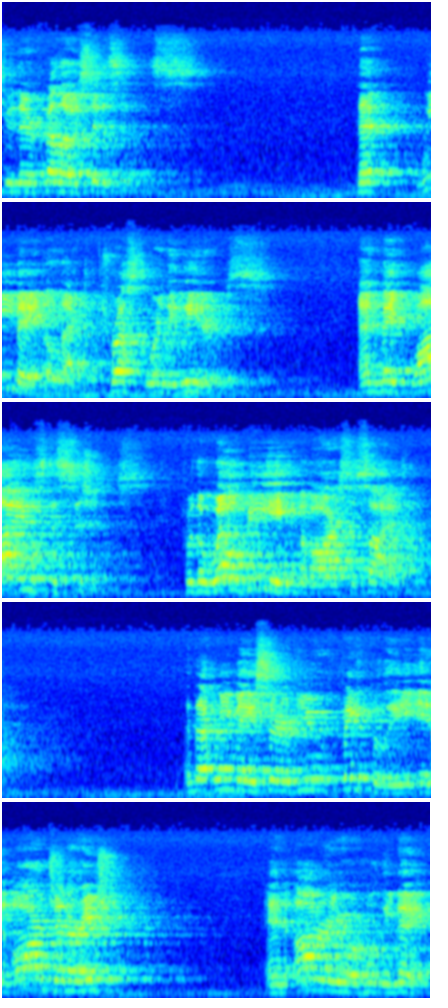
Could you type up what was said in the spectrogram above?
to their fellow citizens, that we may elect trustworthy leaders and make wise decisions for the well-being of our society, and that we may serve you faithfully in our generation and honor your holy name.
